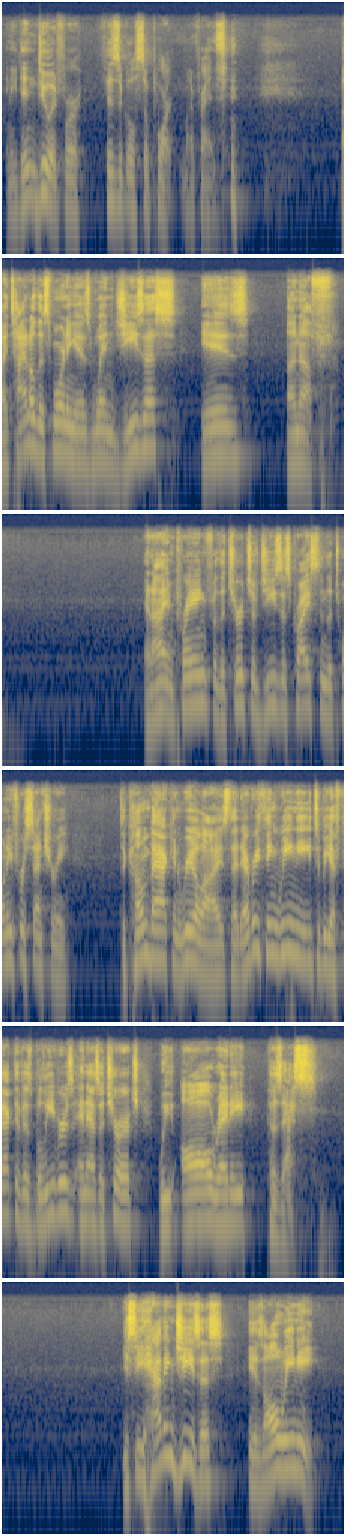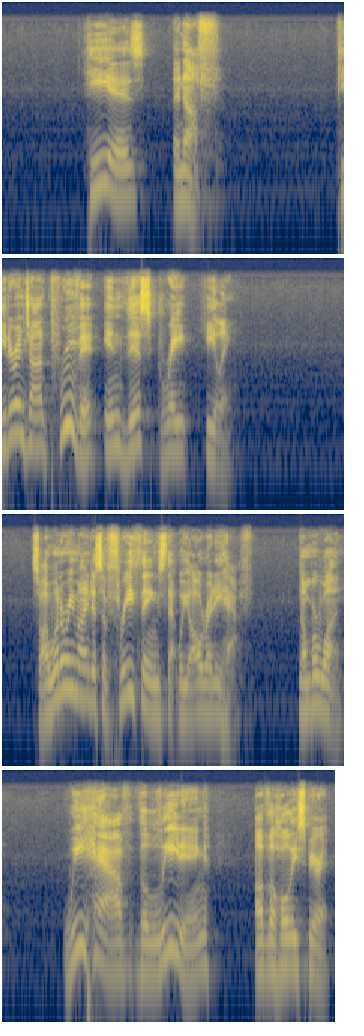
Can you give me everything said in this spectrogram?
And he didn't do it for physical support, my friends. my title this morning is When Jesus is Enough. And I am praying for the Church of Jesus Christ in the 21st century to come back and realize that everything we need to be effective as believers and as a church, we already possess. You see, having Jesus is all we need. He is enough. Peter and John prove it in this great healing. So I want to remind us of three things that we already have. Number one, we have the leading of the Holy Spirit.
